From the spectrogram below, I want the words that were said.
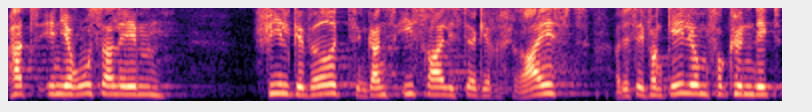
hat in Jerusalem viel gewirkt, in ganz Israel ist er gereist, hat das Evangelium verkündigt.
